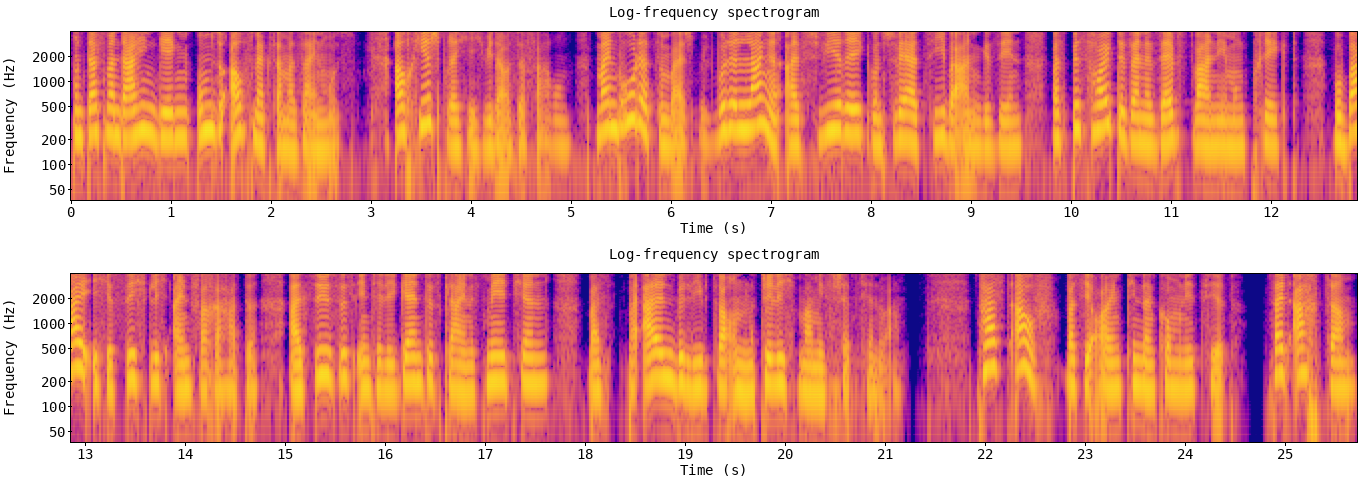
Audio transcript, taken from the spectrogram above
und dass man dahingegen umso aufmerksamer sein muss. Auch hier spreche ich wieder aus Erfahrung. Mein Bruder zum Beispiel wurde lange als schwierig und schwer erziehbar angesehen, was bis heute seine Selbstwahrnehmung prägt, wobei ich es sichtlich einfacher hatte, als süßes, intelligentes kleines Mädchen, was bei allen beliebt war und natürlich Mamis Schätzchen war. Passt auf, was ihr euren Kindern kommuniziert. Seid achtsam,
